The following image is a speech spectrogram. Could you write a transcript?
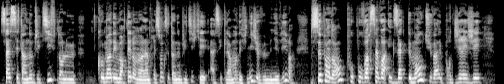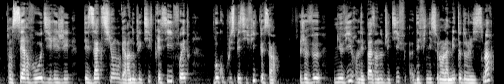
Ça, c'est un objectif. Dans le commun des mortels, on a l'impression que c'est un objectif qui est assez clairement défini. Je veux mieux vivre. Cependant, pour pouvoir savoir exactement où tu vas et pour diriger ton cerveau, diriger tes actions vers un objectif précis, il faut être beaucoup plus spécifique que ça. Je veux mieux vivre n'est pas un objectif défini selon la méthodologie SMART.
